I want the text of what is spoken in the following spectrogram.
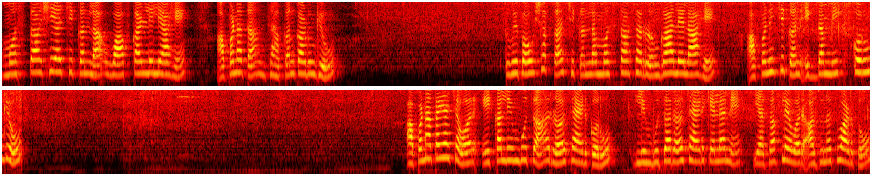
मस्त अशी या चिकनला वाफ काढलेली आहे. आपण आता झाकण काढून घेऊ. तुम्ही पाहू शकता चिकनला मस्त असा रंग आलेला आहे. आपण हे चिकन एकदा मिक्स करून घेऊ. आपण आता याच्यावर एका लिंबूचा रस ॲड करू. लिंबूचा रस ॲड केल्याने याचा फ्लेवर अजूनच वाढतो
